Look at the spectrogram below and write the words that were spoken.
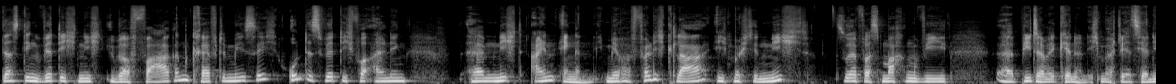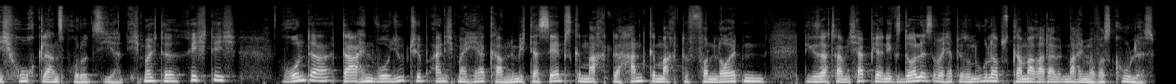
das Ding wird dich nicht überfahren, kräftemäßig, und es wird dich vor allen Dingen ähm, nicht einengen. Mir war völlig klar, ich möchte nicht so etwas machen wie äh, Peter McKinnon. Ich möchte jetzt ja nicht Hochglanz produzieren. Ich möchte richtig runter dahin, wo YouTube eigentlich mal herkam, nämlich das selbstgemachte, handgemachte von Leuten, die gesagt haben, ich habe ja nichts Dolles, aber ich habe ja so eine Urlaubskamera, damit mache ich mal was Cooles.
